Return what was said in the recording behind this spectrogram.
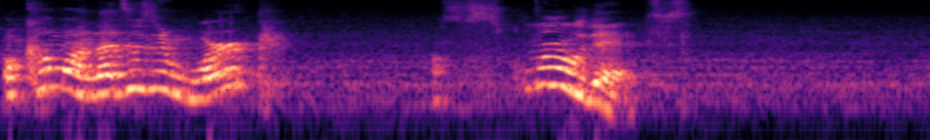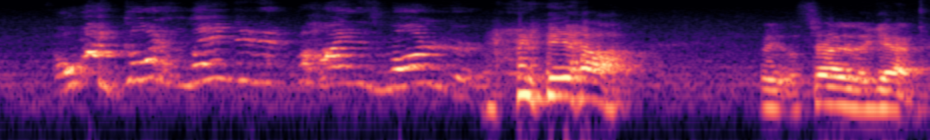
Oh, come on, that doesn't work? Oh, screw this. Oh my god, it landed it behind his monitor! yeah. Wait, let's try that again.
